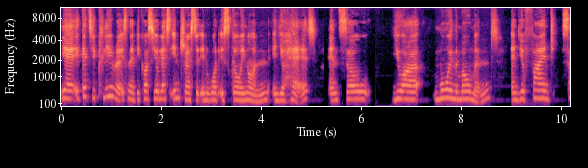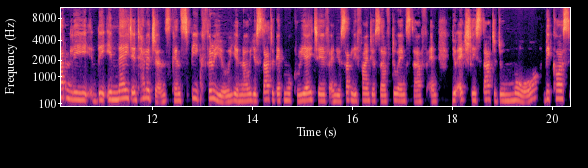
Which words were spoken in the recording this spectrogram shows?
Yeah, it gets you clearer, isn't it? Because you're less interested in what is going on in your head, and so you are more in the moment and you find suddenly the innate intelligence can speak through you you know you start to get more creative and you suddenly find yourself doing stuff and you actually start to do more because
